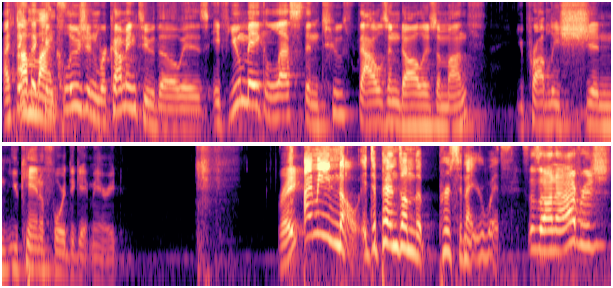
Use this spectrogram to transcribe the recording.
I think a the month. conclusion we're coming to though is if you make less than two thousand dollars a month, you probably shouldn't. You can't afford to get married, right? I mean, no, it depends on the person that you're with. It says on average,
